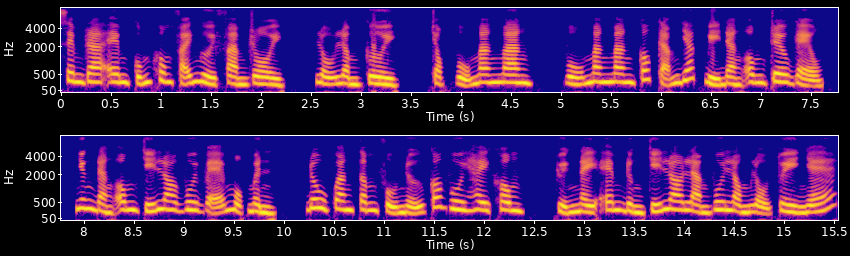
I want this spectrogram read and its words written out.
xem ra em cũng không phải người phàm rồi, lộ lầm cười, chọc vụ mang mang, vụ mang mang có cảm giác bị đàn ông treo gẹo, nhưng đàn ông chỉ lo vui vẻ một mình, đâu quan tâm phụ nữ có vui hay không, chuyện này em đừng chỉ lo làm vui lòng lộ tùy nhé,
